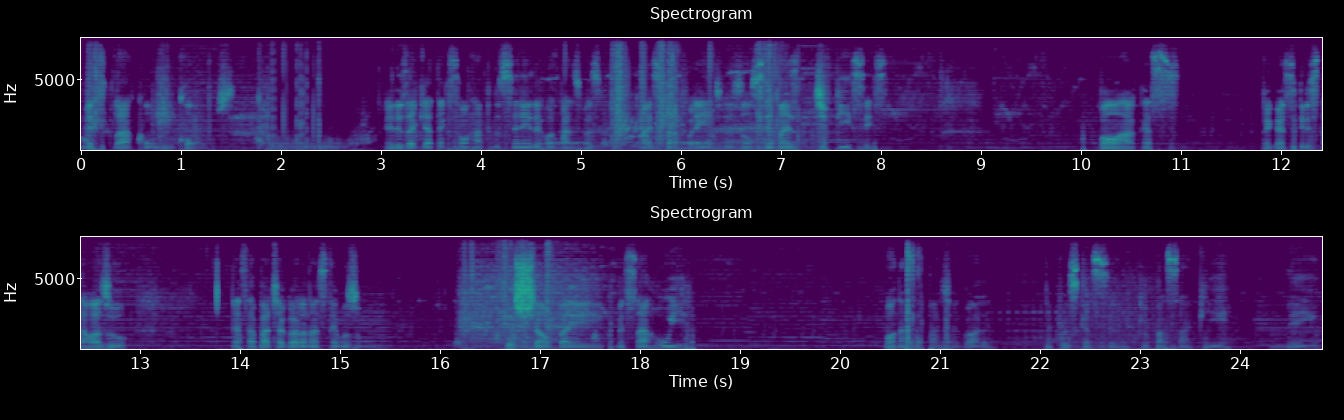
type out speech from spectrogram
mesclar com combos. Eles aqui até que são rápidos serem derrotados, mas mais pra frente eles vão ser mais difíceis. Bom, ah, pegar esse cristal azul. Nessa parte agora nós temos um... O chão vai começar a ruir. Bom, nessa parte agora, depois que, eu passar aqui, no meio,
